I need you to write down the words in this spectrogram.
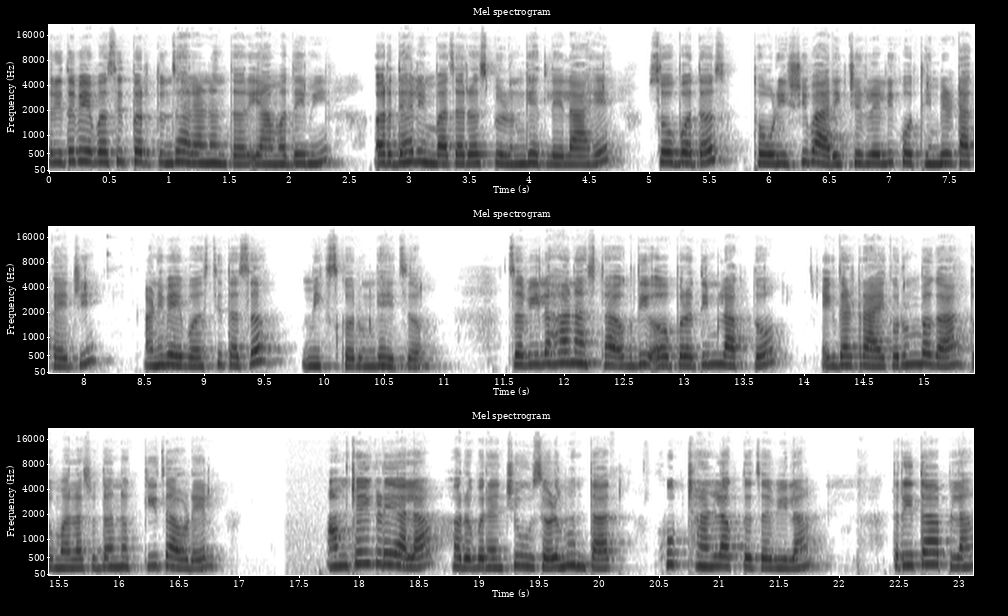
तर इथं व्यवस्थित परतून झाल्यानंतर यामध्ये मी अर्ध्या लिंबाचा रस पिळून घेतलेला आहे. सोबतच थोडीशी बारीक चिरलेली कोथिंबीर टाकायची आणि व्यवस्थित असं मिक्स करून घ्यायचं. चवीला हा नाश्ता अगदी अप्रतिम लागतो. एकदा ट्राय करून बघा तुम्हालासुद्धा नक्कीच आवडेल. आमच्या इकडे याला हरभऱ्याची उसळ म्हणतात. खूप छान लागतं चवीला. तर इथं आपला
